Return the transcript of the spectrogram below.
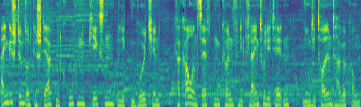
Eingestimmt und gestärkt mit Kuchen, Keksen, belegten Brötchen, Kakao und Säften können für die Kleintolitäten nun die tollen Tage kommen.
